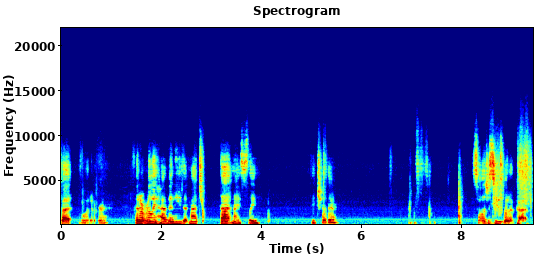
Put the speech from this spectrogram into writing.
but whatever. I don't really have any that match that nicely with each other. So I'll just use what I've got.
